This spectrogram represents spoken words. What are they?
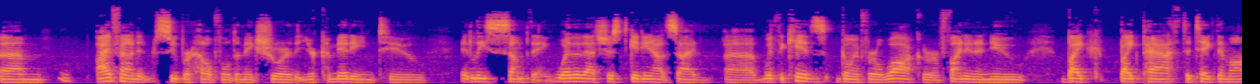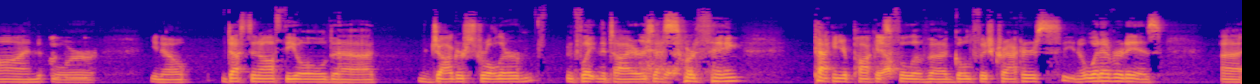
um, I found it super helpful to make sure that you're committing to at least something, whether that's just getting outside uh, with the kids, going for a walk, or finding a new bike bike path to take them on, or you know, dusting off the old uh, jogger stroller, inflating the tires, that sort of thing. Packing your pockets Yeah. full of uh, goldfish crackers, you know, whatever it is. Uh,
